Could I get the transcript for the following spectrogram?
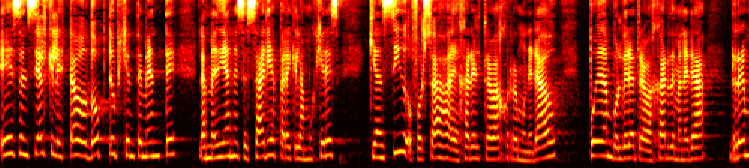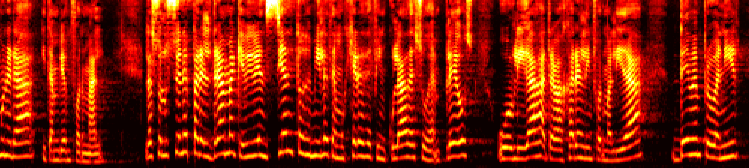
Es esencial que el Estado adopte urgentemente las medidas necesarias para que las mujeres que han sido forzadas a dejar el trabajo remunerado puedan volver a trabajar de manera remunerada y también formal. Las soluciones para el drama que viven cientos de miles de mujeres desvinculadas de sus empleos u obligadas a trabajar en la informalidad deben provenir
